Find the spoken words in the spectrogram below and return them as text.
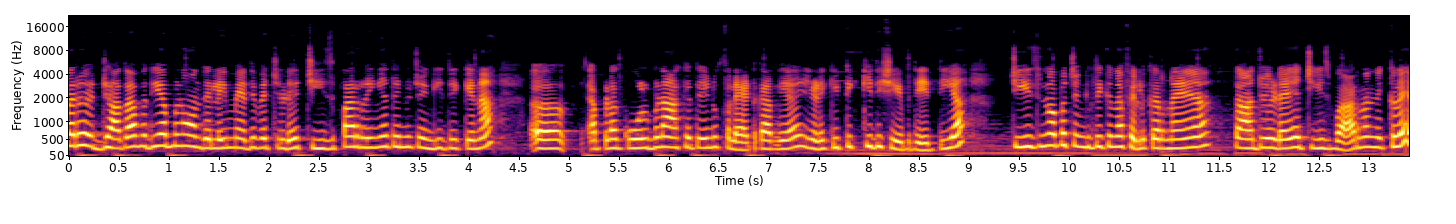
ਪਰ ਜ਼ਿਆਦਾ ਵਧੀਆ ਬਣਾਉਣ ਦੇ ਲਈ ਮੈਂ ਇਹਦੇ ਵਿੱਚ ਜਿਹੜੇ ਚੀਜ਼ ਭਰ ਰਹੀ ਹਾਂ ਤੇ ਇਹਨੂੰ ਚੰਗੀ ਤਰੀਕੇ ਨਾਲ ਆਪਣਾ ਕੋਲ ਬਣਾ ਕੇ ਤੇ ਇਹਨੂੰ ਫਲੈਟ ਕਰ ਲਿਆ ਜਿਹੜੇ ਕਿ ਟਿੱਕੀ ਦੀ ਸ਼ੇਪ ਦੇ ਦਿੱਤੀ ਆ। ਚੀਜ਼ ਨੂੰ ਆਪਾਂ ਚੰਗੀ ਤਰੀਕੇ ਨਾਲ ਫਿਲ ਕਰਨਾ ਆ, ਤਾਂ ਜੋ ਜਿਹੜਾ ਇਹ ਚੀਜ਼ ਬਾਹਰ ਨਾ ਨਿਕਲੇ।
